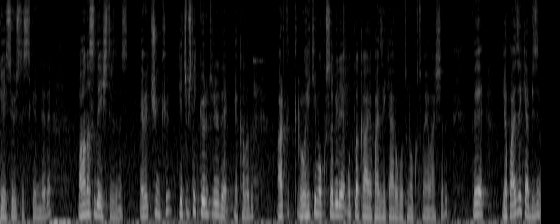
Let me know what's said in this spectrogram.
DSO istatistiklerinde de. Aa nasıl değiştirdiniz? Evet çünkü geçmişteki görüntüleri de yakaladık. Artık hekim okusa bile mutlaka yapay zeka robotunu okutmaya başladık. Ve yapay zeka bizim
